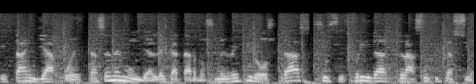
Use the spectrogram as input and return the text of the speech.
están ya puestas en el Mundial de Qatar 2022 tras su sufrida clasificación.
